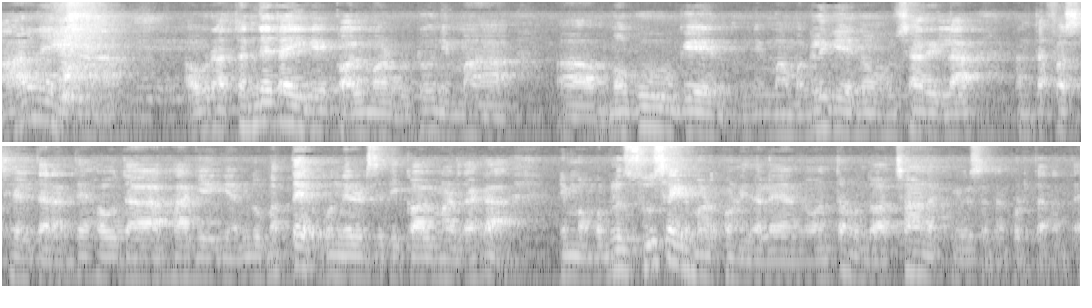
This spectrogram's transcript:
ಮಾರನೇ ದಿನ ಅವರ ತಂದೆ ತಾಯಿಗೆ ಕಾಲ್ ಮಾಡಿಬಿಟ್ಟು ನಿಮ್ಮ ಮಗುಗೆ, ನಿಮ್ಮ ಮಗಳಿಗೆ ಏನೋ ಹುಷಾರಿಲ್ಲ ಅಂತ ಫಸ್ಟ್ ಹೇಳ್ತಾರಂತೆ. ಹೌದಾ, ಹಾಗೆ ಹೀಗೆ ಅಂದು ಮತ್ತೆ ಒಂದೆರಡು ಸತಿ ಕಾಲ್ ಮಾಡಿದಾಗ ನಿಮ್ಮ ಮಗಳು ಸೂಸೈಡ್ ಮಾಡ್ಕೊಂಡಿದ್ದಾಳೆ ಅನ್ನುವಂತ ಒಂದು ಅಚಾನಕ್ ನ್ಯೂಸ್ ಅನ್ನ ಕೊಡ್ತಾರಂತೆ.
